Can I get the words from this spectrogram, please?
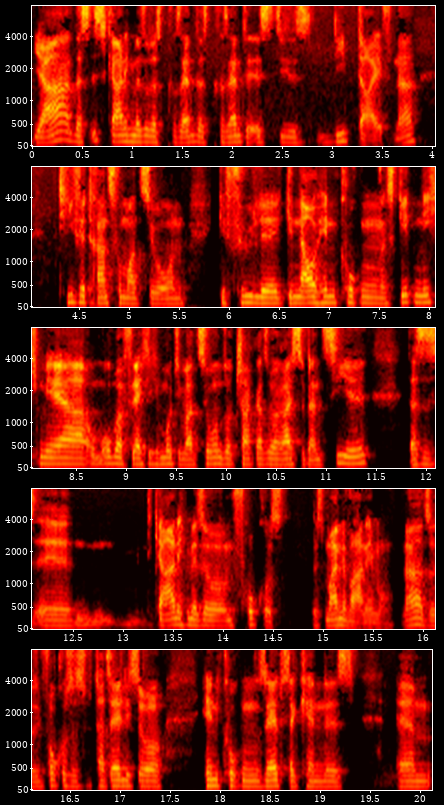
ja, das ist gar nicht mehr so das Präsente. Das Präsente ist dieses Deep Dive, ne? Tiefe Transformation, Gefühle, genau hingucken. Es geht nicht mehr um oberflächliche Motivation, so Chaka, so erreichst du dein Ziel. Das ist äh, gar nicht mehr so im Fokus. Das ist meine Wahrnehmung. Ne? Also der Fokus ist tatsächlich so hingucken, Selbsterkenntnis, ähm,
